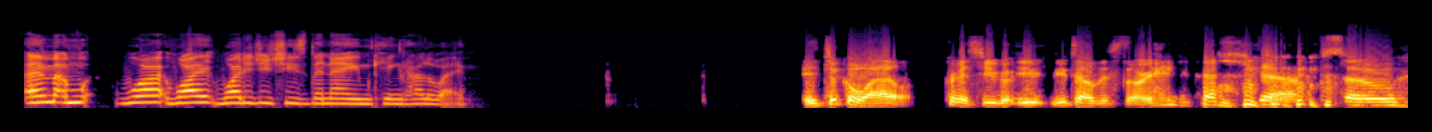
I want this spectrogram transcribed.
um, and why why why did you choose the name King Calaway? It took a while. Chris, you go, you, you tell this story. yeah. So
